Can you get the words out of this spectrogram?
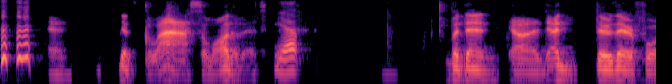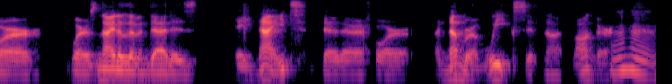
and just glass, a lot of it. Yep. But then uh, they're there for whereas Night of Living Dead is a night, they're there for a number of weeks, if not longer. hmm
